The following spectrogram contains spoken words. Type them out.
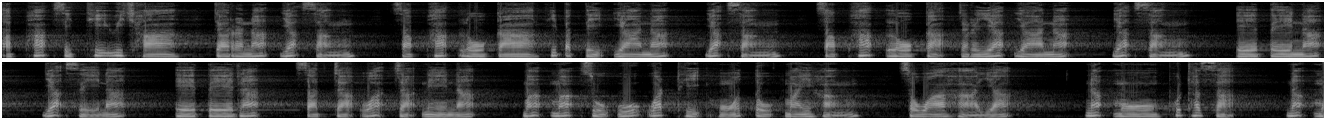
สัพพสิทธิวิชา จารณยะสัง สัพพะโลกาทิปติยานะยะสัง สัพพะโลกะจริยญาณยะสัง เอเตนะยะเสนะ เอเตนะ สัจจะวะจะเนนะมะมะสุอุวัติโหตุไมหัง สวาหายะ นะโมพุทธสะนะโม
